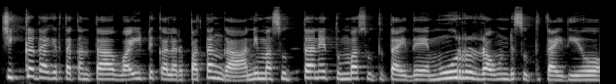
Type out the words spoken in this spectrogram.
ಚಿಕ್ಕದಾಗಿರ್ತಕ್ಕಂಥ ವೈಟ್ ಕಲರ್ ಪತಂಗ ನಿಮ್ಮ ಸುತ್ತನೇ ತುಂಬ ಸುತ್ತುತ್ತಾ ಇದೆ. ಮೂರು ರೌಂಡ್ ಸುತ್ತಾ ಇದೆಯೋ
